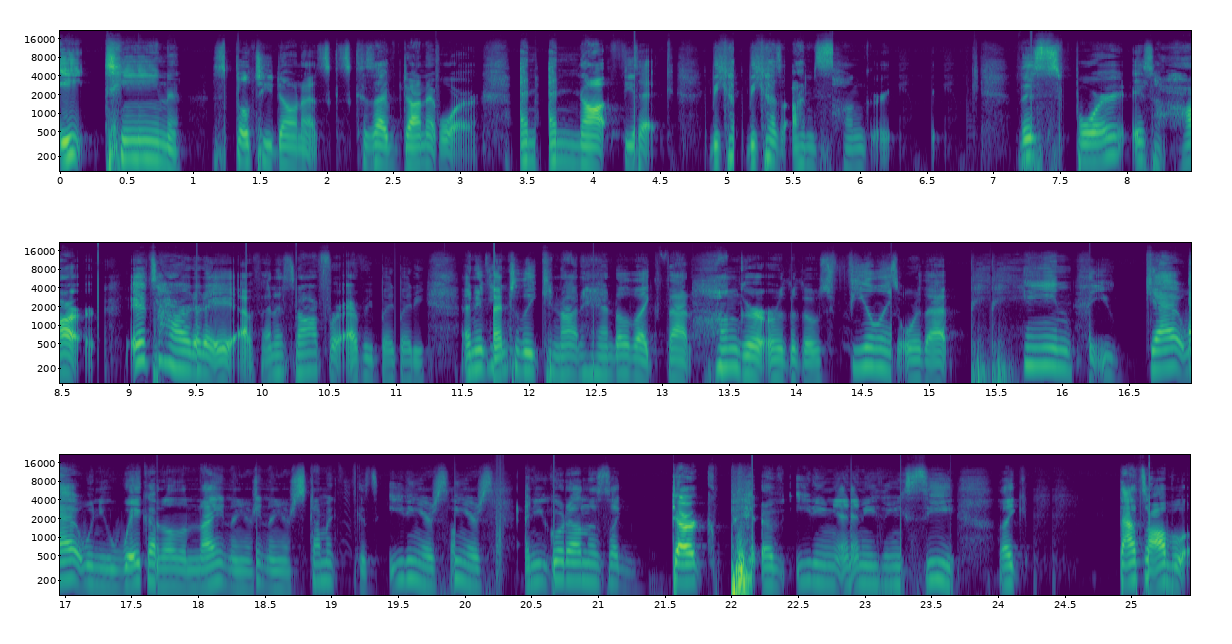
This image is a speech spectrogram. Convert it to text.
eighteen Spilty donuts because I've done it before and and not feel sick because because I'm hungry. This sport is hard. It's hard at AF and it's not for everybody. And if you mentally cannot handle like that hunger or those feelings or that pain that you get when you wake up in the the night and your, and your stomach is eating yourself and you go down this like dark pit of eating anything you see, like that's a problem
